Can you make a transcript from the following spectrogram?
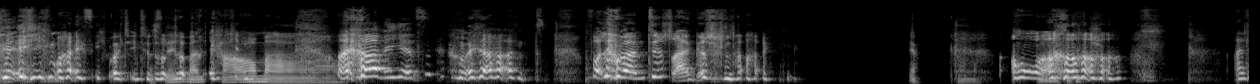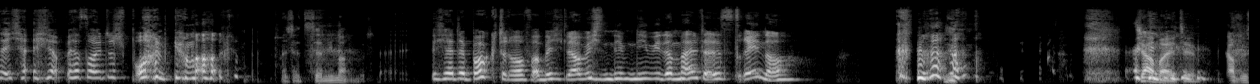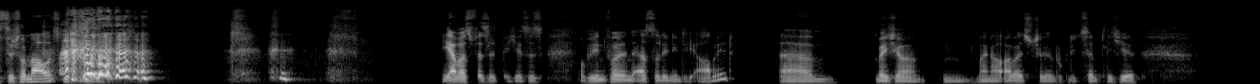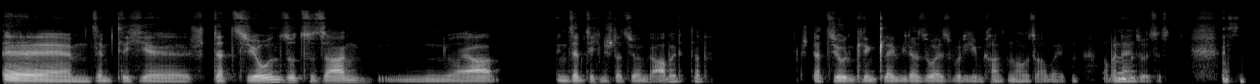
Ich weiß, ich wollte ihn nicht Das nennt man. Karma. Dann habe ich jetzt mit der Hand voll an meinem Tisch angeschlagen. Karma. Aua. Alter, ich, ich habe erst heute Sport gemacht. Das hättest du ja nie machen müssen. Ich hätte Bock drauf, aber ich glaube, ich nehme nie wieder Malte als Trainer. Tja, Malte, da bist du schon mal ausgegangen. Ja, was fesselt mich? Es ist auf jeden Fall in erster Linie die Arbeit, ähm, welcher in meiner Arbeitsstelle wirklich sämtliche, ähm, sämtliche Stationen sozusagen, naja, in sämtlichen Stationen gearbeitet habe. Station klingt gleich wieder so, als würde ich im Krankenhaus arbeiten. Aber nein, so ist es nicht.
